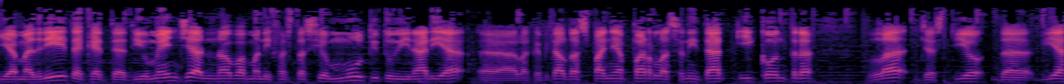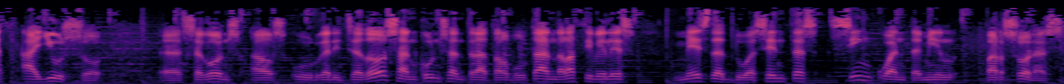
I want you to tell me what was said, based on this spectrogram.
I a Madrid, aquest diumenge, nova manifestació multitudinària eh, a la capital d'Espanya per la sanitat i contra la gestió de Díaz Ayuso. Eh, segons els organitzadors, s'han concentrat al voltant de la Cibeles més de 250.000 persones.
